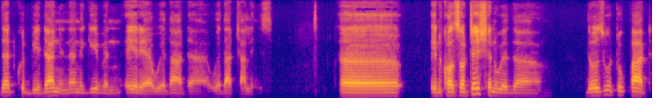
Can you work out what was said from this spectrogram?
that could be done in any given area without uh, without challenges. Uh, in consultation with uh, those who took part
